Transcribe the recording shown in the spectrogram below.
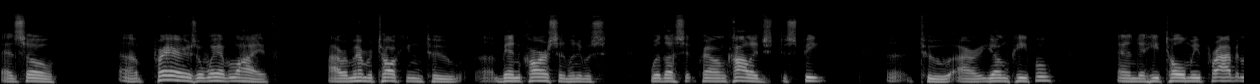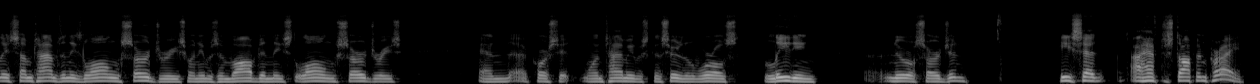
And so uh, prayer is a way of life. I remember talking to uh, Ben Carson when he was with us at Crown College to speak to our young people. And he told me privately sometimes in these long surgeries, when he was involved in these long surgeries, and uh, of course, at one time he was considered the world's leading uh, neurosurgeon, he said, I have to stop and pray.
